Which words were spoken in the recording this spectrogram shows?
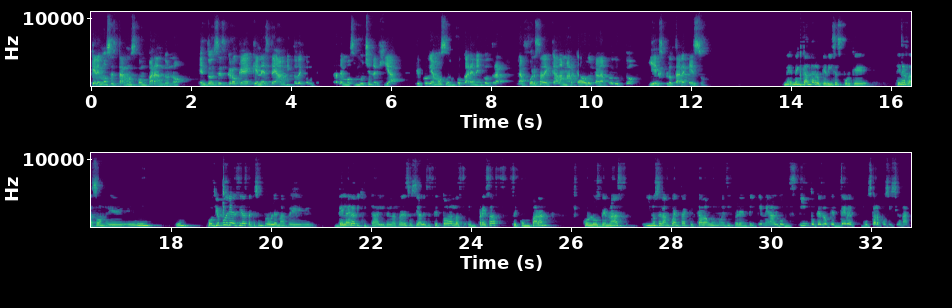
queremos estarnos comparando, ¿no? Entonces creo que, que en este ámbito de competir perdemos mucha energía que podríamos enfocar en encontrar la fuerza de cada marca o de cada producto y explotar eso. Me, encanta lo que dices porque tienes razón. Eh, un, yo podría decir hasta que es un problema de, de la era digital y de las redes sociales, es que todas las empresas se comparan con los demás y no se dan cuenta que cada uno es diferente y tiene algo distinto, que es lo que debe buscar posicionar.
